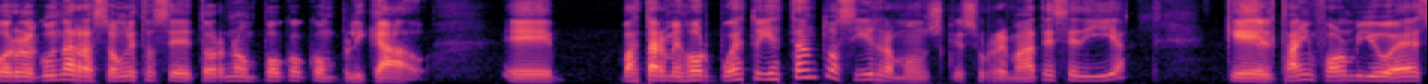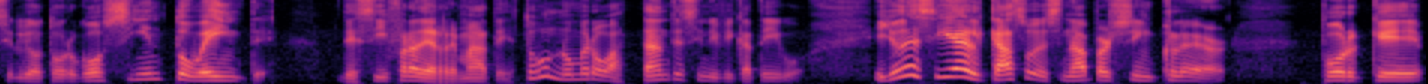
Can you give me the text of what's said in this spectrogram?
por alguna razón, esto se torna un poco complicado. Eh, va a estar mejor puesto y es tanto así, Ramón, que su remate ese día, que el Time Form US le otorgó 120 de cifra de remate. Esto es un número bastante significativo. Y yo decía el caso de Snapper Sinclair, porque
